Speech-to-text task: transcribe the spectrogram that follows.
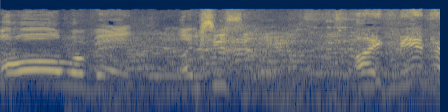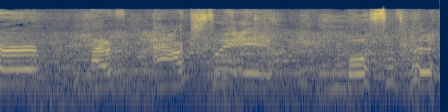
all of it. Like she's like me and her have actually ate most of it.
